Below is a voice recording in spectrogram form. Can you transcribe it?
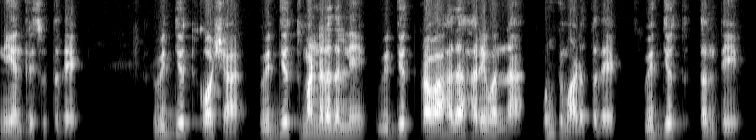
ನಿಯಂತ್ರಿಸುತ್ತದೆ. ವಿದ್ಯುತ್ ಕೋಶ ವಿದ್ಯುತ್ ಮಂಡಲದಲ್ಲಿ ವಿದ್ಯುತ್ ಪ್ರವಾಹದ ಹರಿವನ್ನ ಉಂಟು ಮಾಡುತ್ತದೆ ವಿದ್ಯುತ್ ತಂತಿ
